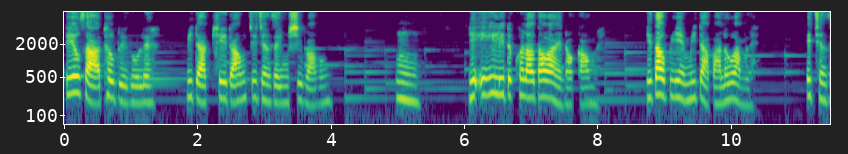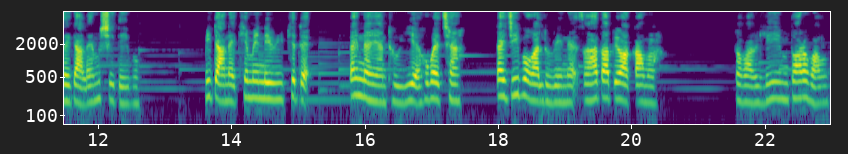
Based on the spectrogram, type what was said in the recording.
တရုတ်စာအထုပ်တွေကိုလည်းမိတာဖြေတောင်းကြည့်ကြံစိမ်မရှိပါဘူး။ อืมရေအေးအေးလေးတစ်ခွက်လောက်တောက်ရရင်တော့ကောင်းမယ်။ရေတောက်ပြီးရင်မိတာဘာလုပ်ရမလဲ။အိတ်ချင်စိတ်ကလည်းမရှိသေးဘူး။မိတာနဲ့ခင်မင်းနေပြီဖြစ်တဲ့တိုက်နံရန်ထူကြီးရဲ့ဟိုဘက်ချမ်းတိုက်ကြီးပေါ်ကလူတွေနဲ့စကားသွားပြောရကောင်းမလားတော်ပါပြီလေမသွားတော့ပါဘူး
